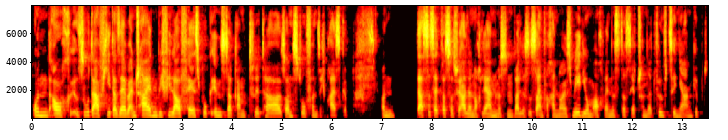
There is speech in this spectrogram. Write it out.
Und auch so darf jeder selber entscheiden, wie viel er auf Facebook, Instagram, Twitter, sonst wo von sich preisgibt. Und das ist etwas, was wir alle noch lernen müssen, weil es ist einfach ein neues Medium, auch wenn es das jetzt schon seit 15 Jahren gibt.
